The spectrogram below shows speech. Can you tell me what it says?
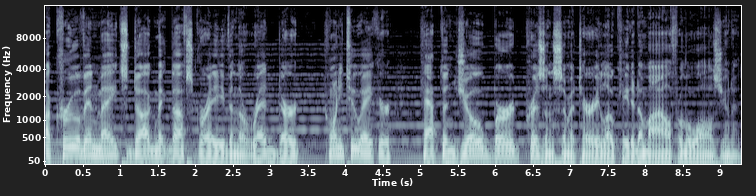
A crew of inmates dug McDuff's grave in the red dirt, 22 acre Captain Joe Byrd Prison Cemetery located a mile from the Walls Unit.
